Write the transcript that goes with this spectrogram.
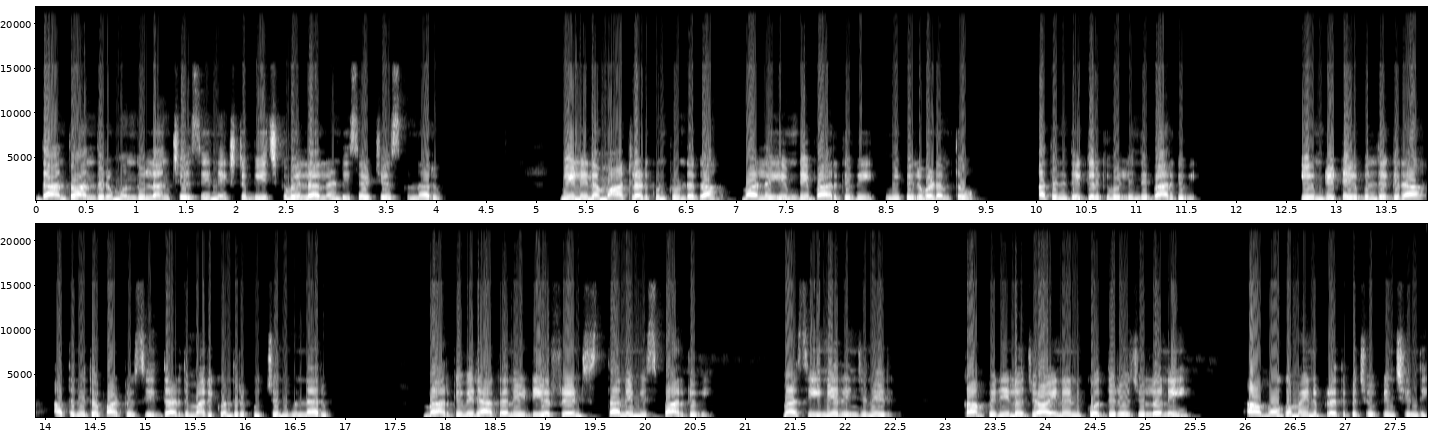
దాంతో అందరూ ముందు లంచ్ చేసి నెక్స్ట్ బీచ్కి వెళ్ళాలని డిసైడ్ చేసుకున్నారు. వీళ్ళు ఇలా మాట్లాడుకుంటుండగా వాళ్ళ ఎండి భార్గవి మీ పిలవడంతో అతని దగ్గరికి వెళ్ళింది భార్గవి. ఎండి టేబుల్ దగ్గర అతనితో పాటు సిద్ధార్థ్ మరికొందరు కూర్చొని ఉన్నారు. భార్గవి రాగానే డియర్ ఫ్రెండ్స్ తనే మిస్ భార్గవి. మా సీనియర్ ఇంజనీర్. కంపెనీలో జాయిన్ అయిన కొద్ది రోజుల్లోనే అమోఘమైన ప్రతిభ చూపించింది.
